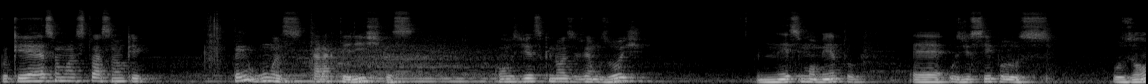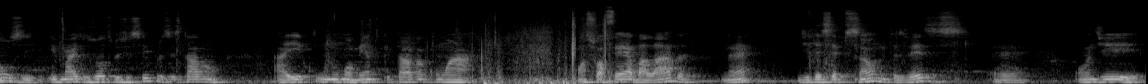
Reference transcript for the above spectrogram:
Porque essa é uma situação que tem algumas características com os dias que nós vivemos hoje. Nesse momento, é, os discípulos, os onze e mais os outros discípulos estavam aí num momento que estava com a, com a sua fé abalada, né? de decepção muitas vezes, é, onde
